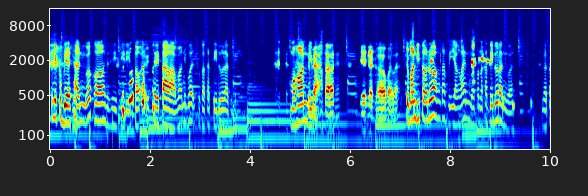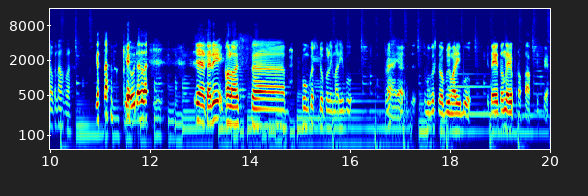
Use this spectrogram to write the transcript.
Ini kebiasaan gue kalau si si Dito. Cerita lama nih gue suka ketiduran nih. Mohon Biasa. dimaafkan ya. ya gak apa lah. Cuman Dito doang tapi yang lain nggak pernah ketiduran gue nggak tahu kenapa. Ya udahlah ya tadi kalau sebungkus dua puluh lima ribu. Terus? Nah, ya sebungkus dua puluh lima ribu. Kita hitung dari perokok aktif ya.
